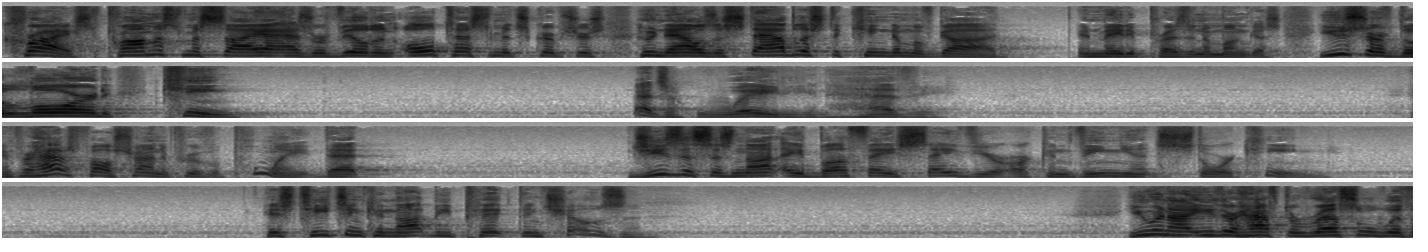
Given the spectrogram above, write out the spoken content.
Christ, promised Messiah as revealed in Old Testament scriptures, who now has established the kingdom of God and made it present among us. You serve the Lord King. That's weighty and heavy. And perhaps Paul's trying to prove a point that Jesus is not a buffet savior or convenience store king. His teaching cannot be picked and chosen. You and I either have to wrestle with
